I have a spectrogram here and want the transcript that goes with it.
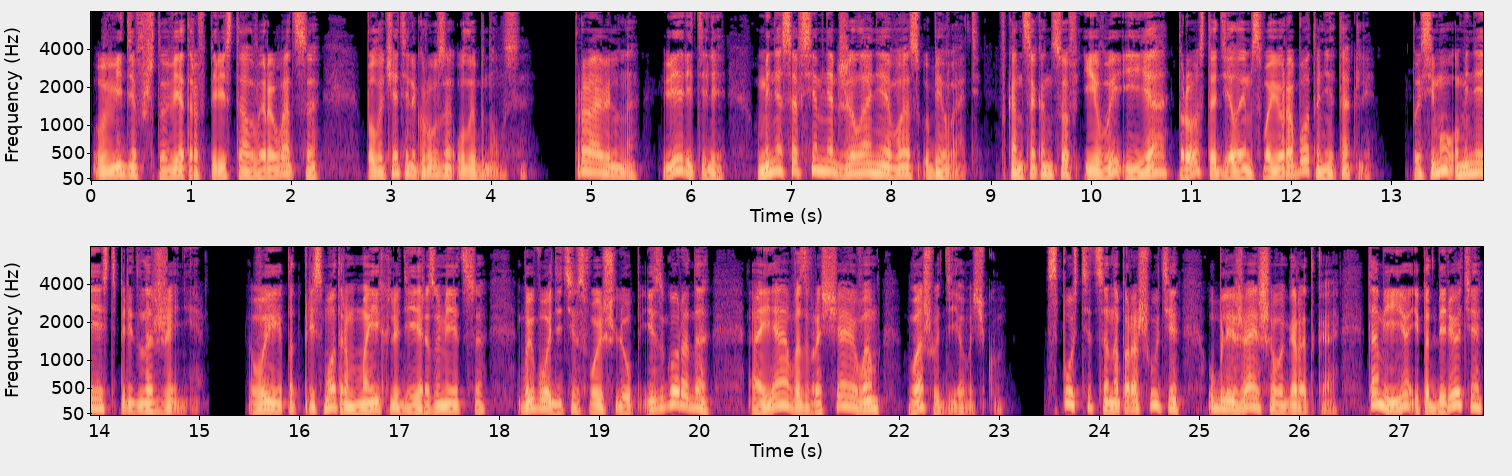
Увидев, что Ветров перестал вырываться, получатель груза улыбнулся. «Правильно. Верите ли, у меня совсем нет желания вас убивать. В конце концов, и вы, и я просто делаем свою работу, не так ли? Посему у меня есть предложение. Вы, под присмотром моих людей, разумеется, выводите свой шлюп из города, а я возвращаю вам вашу девочку. Спустится на парашюте у ближайшего городка. Там ее и подберете,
